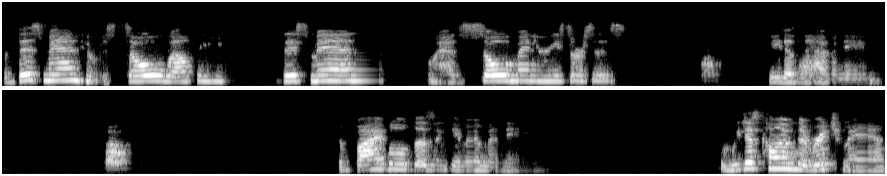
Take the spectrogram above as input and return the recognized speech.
that this man who is so wealthy, this man who has so many resources, he doesn't have a name. The Bible doesn't give him a name. We just call him the rich man.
